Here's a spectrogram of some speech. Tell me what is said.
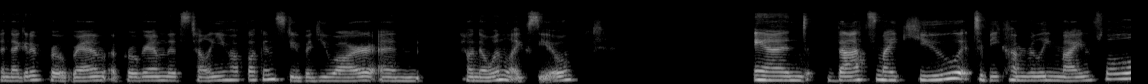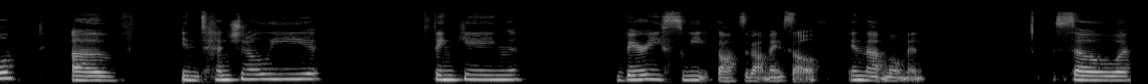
a negative program, a program that's telling you how fucking stupid you are and how no one likes you. And that's my cue to become really mindful of intentionally thinking very sweet thoughts about myself in that moment. So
